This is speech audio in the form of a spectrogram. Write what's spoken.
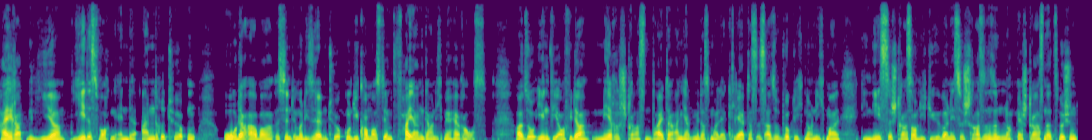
heiraten hier jedes Wochenende andere Türken oder aber es sind immer dieselben Türken und die kommen aus dem Feiern gar nicht mehr heraus. Also irgendwie auch wieder mehrere Straßen weiter. Anja hat mir das mal erklärt. Das ist also wirklich noch nicht mal die nächste Straße, auch nicht die übernächste Straße, sondern noch mehr Straßen dazwischen.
